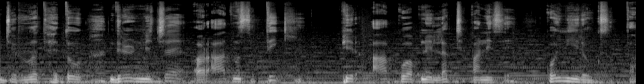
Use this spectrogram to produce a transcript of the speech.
ज़रूरत है तो दृढ़ निश्चय और आत्मशक्ति की। फिर आपको अपने लक्ष्य पाने से कोई नहीं रोक सकता।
